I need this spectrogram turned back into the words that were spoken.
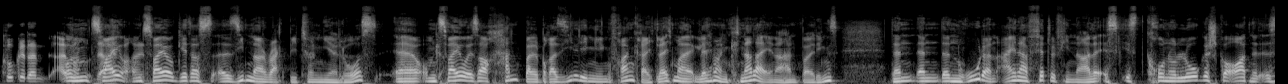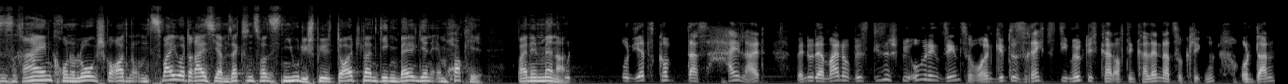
gucke dann einfach. Und um 2 um zwei Uhr geht das äh, Siebener Rugby-Turnier los. Äh, um 2 Uhr ist auch Handball Brasilien gegen Frankreich. Gleich mal, gleich mal ein Knaller in der Handballdings. Dann, dann, dann Rudern einer Viertelfinale. Es ist chronologisch geordnet. Es ist rein chronologisch geordnet. Um 2.30 Uhr am 26. Juli spielt Deutschland gegen Belgien im Hockey bei den Männern. Und und jetzt kommt das Highlight. Wenn du der Meinung bist, dieses Spiel unbedingt sehen zu wollen, gibt es rechts die Möglichkeit, auf den Kalender zu klicken und dann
